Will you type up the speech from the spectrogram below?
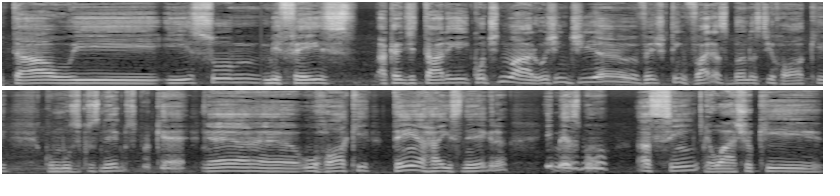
tal, e, e isso me fez acreditar e continuar. Hoje em dia eu vejo que tem várias bandas de rock com músicos negros, porque é, o rock tem a raiz negra e mesmo assim eu acho que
